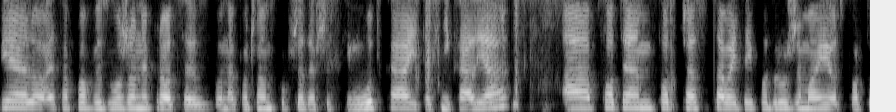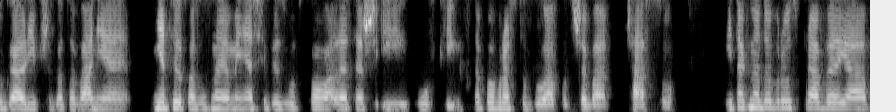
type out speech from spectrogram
wieloetapowy, złożony proces, bo na początku przede wszystkim łódka i technikalia, a potem podczas całej tej podróży mojej od Portugalii przygotowanie nie tylko zaznajomienia siebie z łódką, ale też i główki. To po prostu była potrzeba czasu. I tak na dobrą sprawę ja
